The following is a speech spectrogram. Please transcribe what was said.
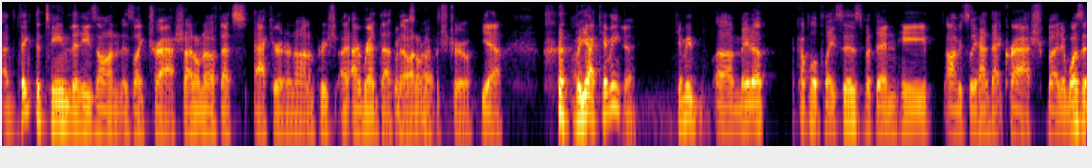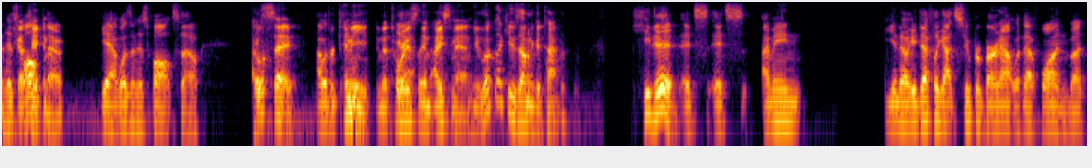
I think the team that he's on is like trash. I don't know if that's accurate or not. I'm pretty sure I, I read that Wouldn't though. I don't know if it's true. Yeah, but yeah, Kimi. yeah. Kimi uh, made up a couple of places, but then he obviously had that crash. But it wasn't his he got fault. taken out. Yeah, it wasn't his fault. So I will say, I would For Kimi, notoriously an Iceman, he looked like he was having a good time. He did. It's it's. I mean, you know, he definitely got super burnout with F1, but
